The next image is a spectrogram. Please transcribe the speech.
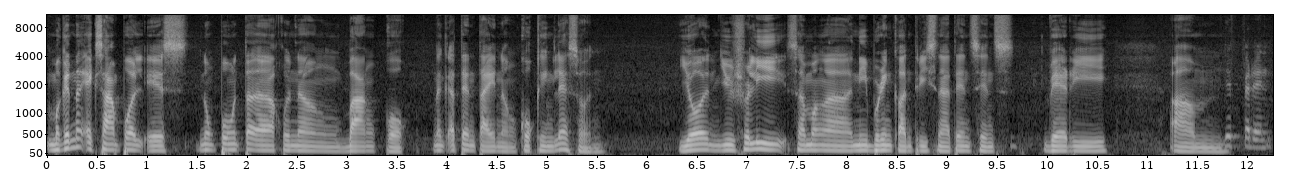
magandang example is, nung pumunta ako ng Bangkok, nag-attend tayo ng cooking lesson. Yon usually sa mga neighboring countries natin since very um, different.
